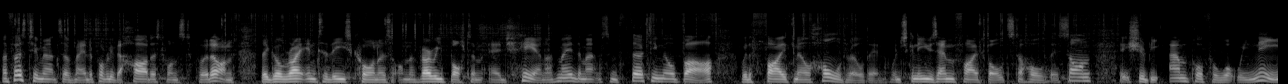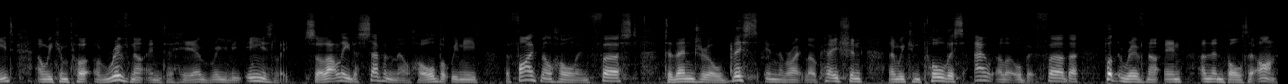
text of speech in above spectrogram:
The first two mounts I've made are probably the hardest ones to put on. They go right into these corners on the very bottom edge here, and I've made them out of some 30mm bar with a 5mm hole drilled in. We're just going to use M5 bolts to hold this on. It should be ample for what we need, and we can put a riv nut into here really easily. So that'll need a 7mm hole, but we need the 5mm hole in first to then drill this in the right location. Then we can pull this out a little bit further, put the riv nut in, and then bolt it on.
